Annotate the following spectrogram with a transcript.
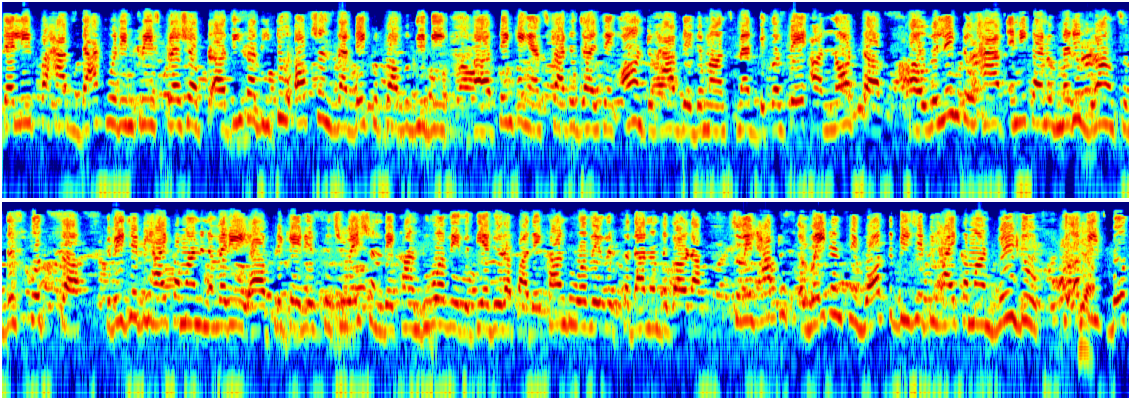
Delhi. Perhaps that would increase pressure. Uh, these are the two options that they could probably be uh, thinking and strategizing on to have their demands met because they are not uh, uh, willing to have any kind of middle ground. So this puts uh, the BJP High Command in a very uh, precarious situation. They can't do away with Yediyurappa. They can't do away with Sadananda Gowda. So we'll have to wait and see what the BJP High Command will do to appease both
